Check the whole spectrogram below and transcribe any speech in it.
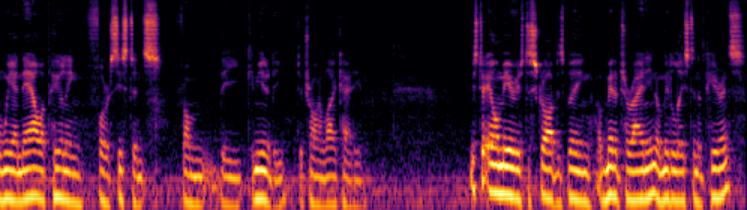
And we are now appealing for assistance from the community to try and locate him. Mr Elmir is described as being of Mediterranean or Middle Eastern appearance,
